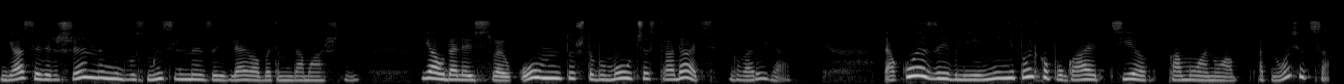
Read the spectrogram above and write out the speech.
я совершенно недвусмысленно заявляю об этом домашним. Я удаляюсь в свою комнату, чтобы молча страдать, говорю я. Такое заявление не только пугает тех, к кому оно относится,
